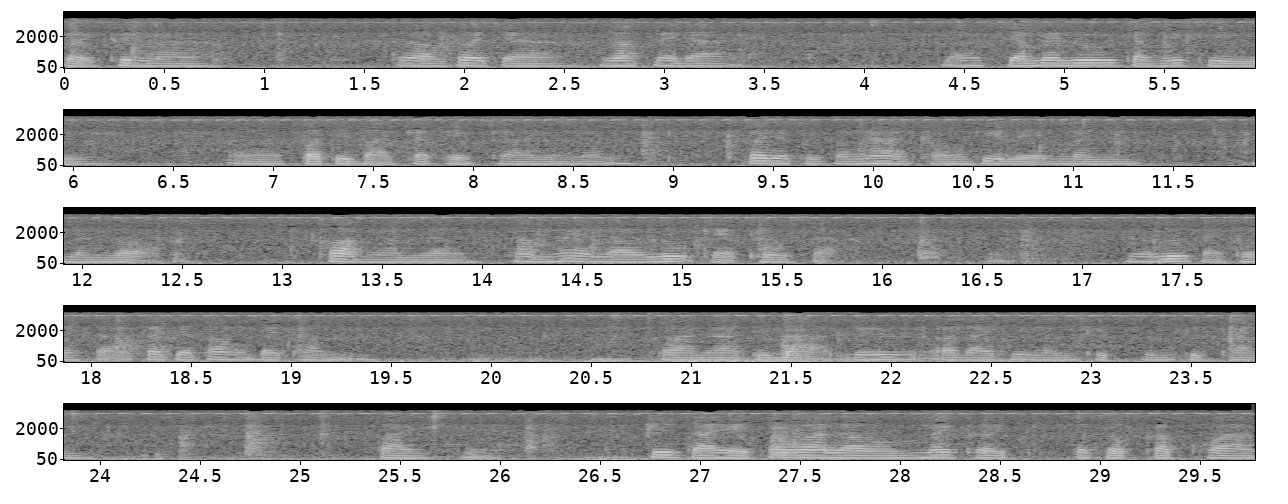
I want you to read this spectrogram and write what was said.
เกิดขึ้นมา เราก็จะรับไม่ได้เราจะไม่รู้จากวิธีปฏิบัติกับเหตุการณ์อย่างนั้น ก็จะถูกอำนาจของกิเลสมันมันหลอก ครอบงำเราทำให้เรารู้แก่โทสะเมื่อรู้แก่โทสะก็จะต้องไปทำปานาติบาตหรืออะไรที่มันผิดศีลผิดธรรมไปนี่สาเหตุเพราะว่าเราไม่เคยประสบกับความ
